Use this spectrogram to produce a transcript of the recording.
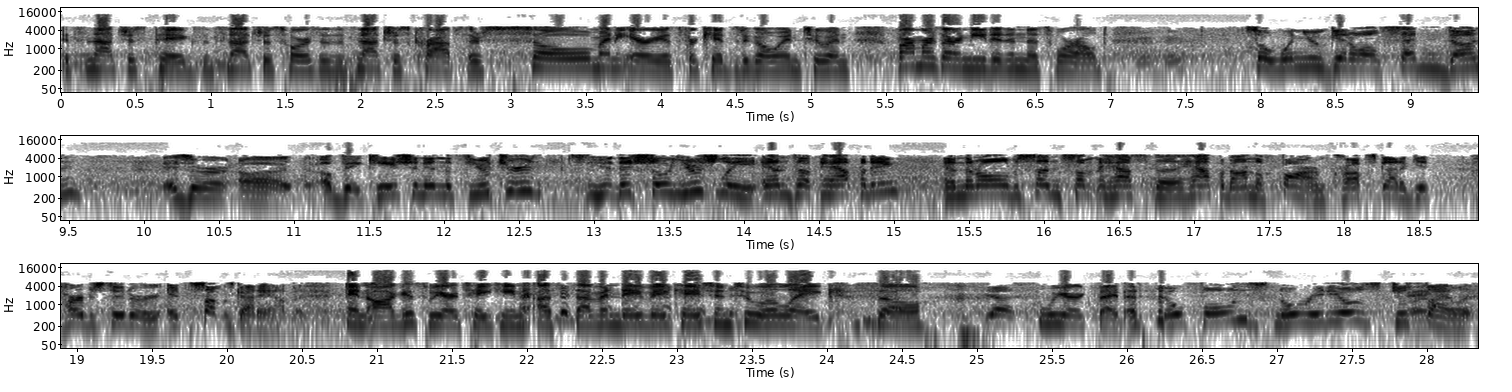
it's not just pigs, it's not just horses, it's not just crops. There's so many areas for kids to go into, and farmers are needed in this world. So when you get all said and done, is there uh, a vacation in the future? This show usually ends up happening, and then all of a sudden something has to happen on the farm. Crops got to get harvested, or it, something's got to happen. In August, we are taking a seven day vacation to a lake, so Yes. we are excited. No phones, no radios, just silence.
